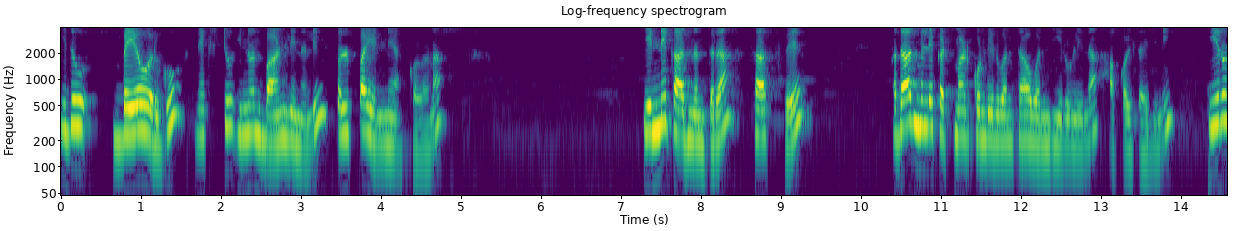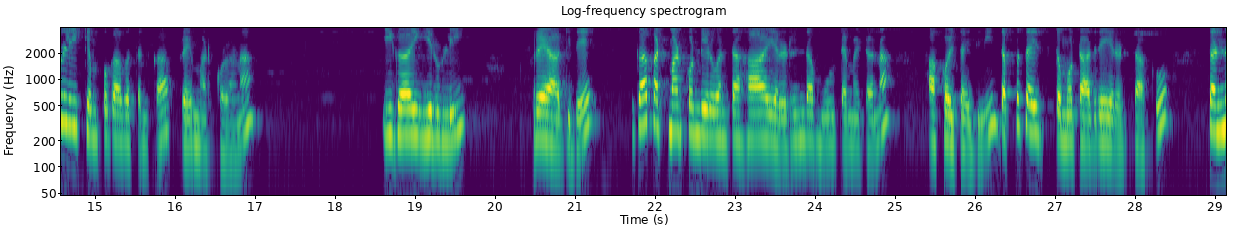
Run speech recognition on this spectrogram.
ಇದು ಬೇಯೋವರೆಗೂ ನೆಕ್ಸ್ಟು ಇನ್ನೊಂದು ಬಾಣಲಿನಲ್ಲಿ ಸ್ವಲ್ಪ ಎಣ್ಣೆ ಹಾಕ್ಕೊಳ್ಳೋಣ ಎಣ್ಣೆ ಕಾದ ನಂತರ ಸಾಸಿವೆ, ಅದಾದಮೇಲೆ ಕಟ್ ಮಾಡ್ಕೊಂಡಿರುವಂಥ ಒಂದು ಈರುಳ್ಳಿನ ಹಾಕ್ಕೊಳ್ತಾ ಇದ್ದೀನಿ. ಈರುಳ್ಳಿ ಕೆಂಪಗಾಗೋ ತನಕ ಫ್ರೈ ಮಾಡ್ಕೊಳ್ಳೋಣ. ಈಗ ಈರುಳ್ಳಿ ಫ್ರೈ ಆಗಿದೆ. ಈಗ ಕಟ್ ಮಾಡ್ಕೊಂಡಿರುವಂತಹ ಎರಡರಿಂದ ಮೂರು ಟೊಮೆಟೊನ ಹಾಕ್ಕೊಳ್ತಾ ಇದ್ದೀನಿ. ದಪ್ಪ ಸೈಜ್ ಟೊಮೊಟೊ ಆದರೆ ಎರಡು ಸಾಕು, ಸಣ್ಣ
